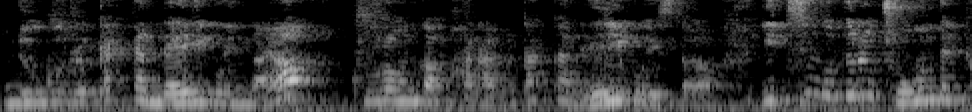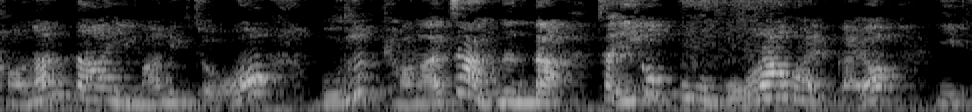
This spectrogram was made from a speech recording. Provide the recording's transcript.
누구를 깎아내리고 있나요? 구름과 바람을 깎아내리고 있어요. 이 친구들은 좋은데 변한다 이 말이죠. 물은 변하지 않는다. 자 이것 보고 뭐라고 할까요? 이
